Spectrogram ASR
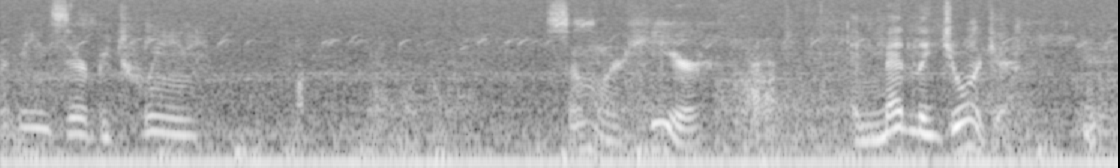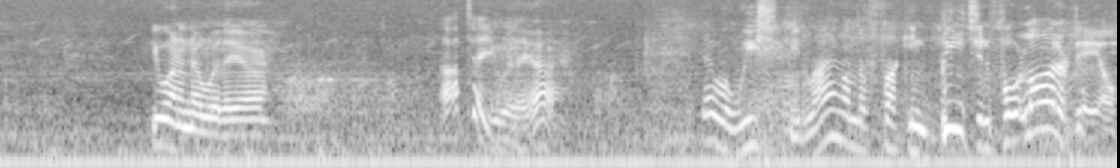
That means they're between somewhere here and Medley, Georgia. You want to know where they are? I'll tell you where they are. They're where we should be lying on the fucking beach in Fort Lauderdale.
